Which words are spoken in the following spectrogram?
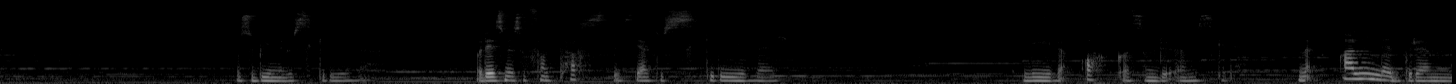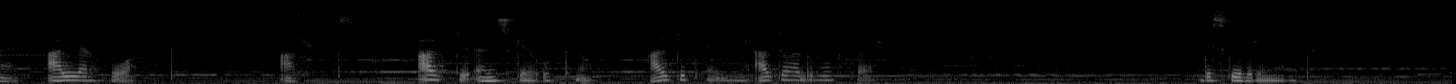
og så begynner du å skrive. Og det som er så fantastisk, det er at du skriver livet akkurat som du ønsker det. Med alle drømmer, alle håp. Alt. Alt du ønsker å oppnå. Alt du trenger, alt du har behov for. Det skriver du ned.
